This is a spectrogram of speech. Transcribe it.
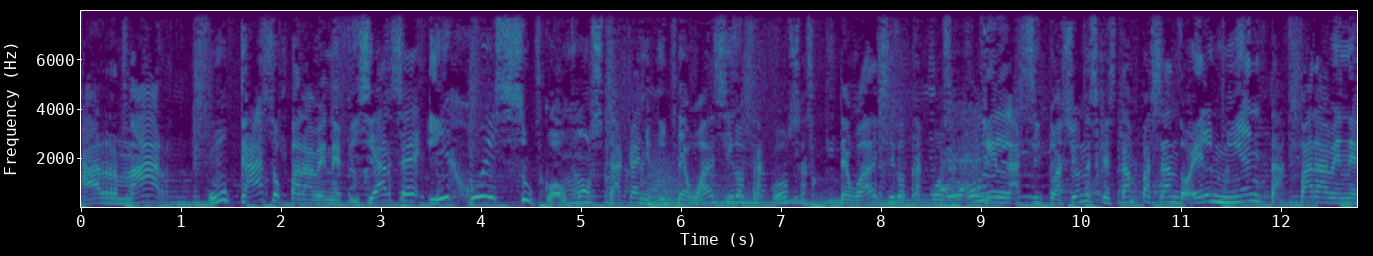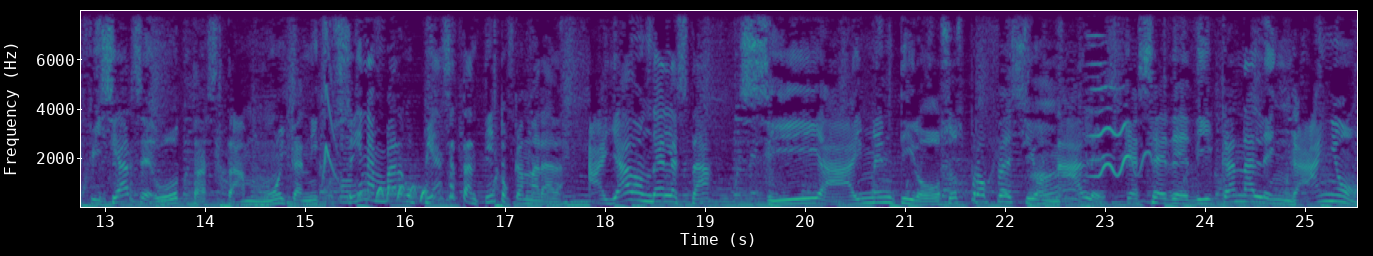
armar un caso para beneficiarse, hijo y su cómo está cañón. Y te voy a decir otra cosa, te voy a decir otra cosa, que las situaciones que están pasando, él mienta para beneficiarse, puta, está muy canijo. Sin embargo, piensa tantito, camarada, allá donde él está, sí hay mentirosos profesionales que se dedican al engaño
